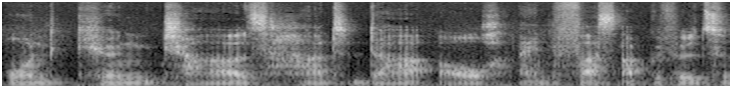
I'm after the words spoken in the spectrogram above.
und King Charles hat da auch ein Fass abgefüllt.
